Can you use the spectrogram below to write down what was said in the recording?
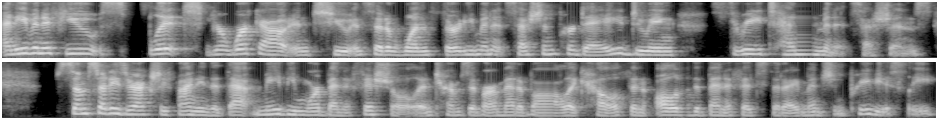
And even if you split your workout into instead of one 30 minute session per day doing three 10 minute sessions some studies are actually finding that that may be more beneficial in terms of our metabolic health and all of the benefits that I mentioned previously.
